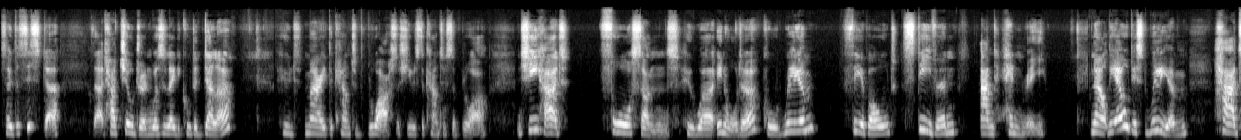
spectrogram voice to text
So the sister that had children was a lady called adela who'd married the Count of Blois, so she was the Countess of Blois. And she had four sons who were in order called William, Theobald, Stephen, and Henry. Now, the eldest William had,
